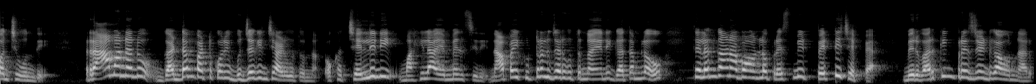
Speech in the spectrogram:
పొంచి ఉంది. రామన్నను గడ్డం పట్టుకొని బుజ్జగించి అడుగుతున్నా. ఒక చెల్లిని మహిళా ఎమ్మెల్సీని నాపై కుట్రలు జరుగుతున్నాయని గతంలో తెలంగాణ భవన్లో ప్రెస్ మీట్ పెట్టి చెప్పా. మీరు వర్కింగ్ ప్రెసిడెంట్గా ఉన్నారు.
